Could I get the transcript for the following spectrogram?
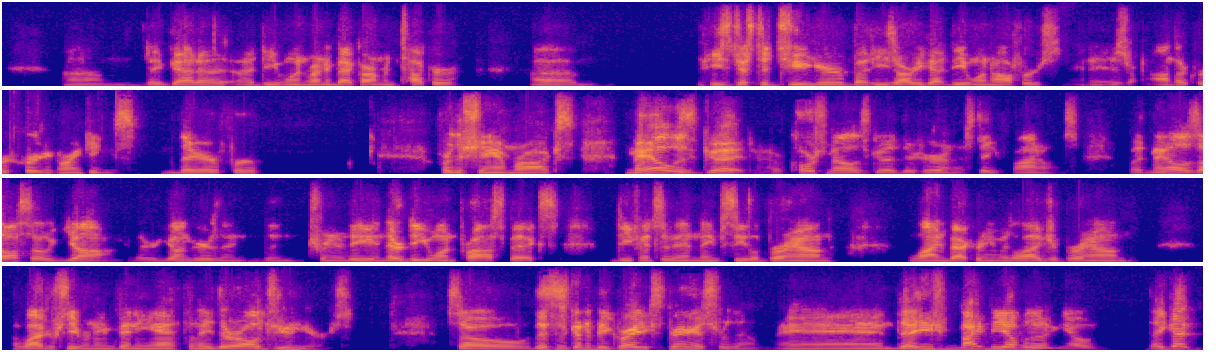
Um, they've got a a D1 running back, Armand Tucker. Um, he's just a junior, but he's already got D1 offers and is on the recruiting rankings there for for the Shamrocks. Male is good. Of course, Male is good. They're here in the state finals, but Male is also young. They're younger than than Trinity, and they're D1 prospects. Defensive end named Sela Brown, linebacker named Elijah Brown, a wide receiver named Vinny Anthony. They're all juniors. So this is going to be a great experience for them, and they might be able to, you know, they got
